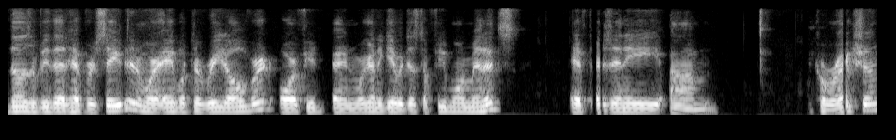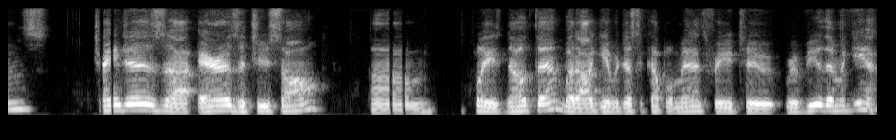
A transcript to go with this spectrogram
those of you that have received it and were able to read over it, or if you, and we're going to give it just a few more minutes. If there's any um, corrections, changes, uh, errors that you saw, um, please note them, but I'll give it just a couple of minutes for you to review them again.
